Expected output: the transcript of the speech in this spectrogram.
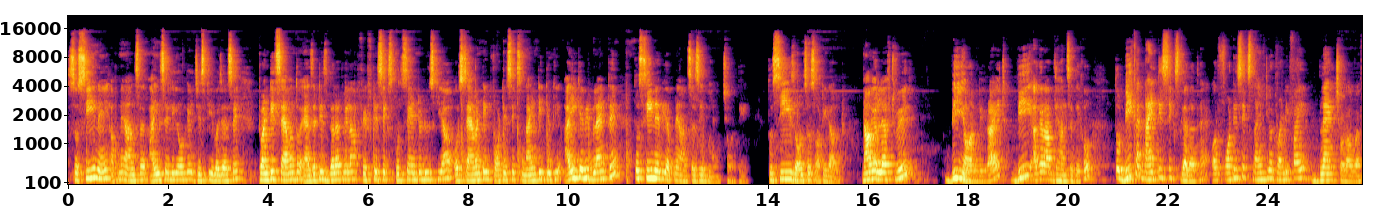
so C ने अपने आंसर आई से लिए होंगे जिसकी वजह से 27 तो एज इट इज़ गलत मिला 56 खुद से इंट्रोड्यूस किया और 17 46 90 क्योंकि आई के भी ब्लैंक थे तो सी ने भी अपने आंसर से ब्लैंक छोड़ दिए। तो C is also sorted out now you're left with B only right B अगर आप ध्यान से देखो तो बी का 96 गलत है और 46, 90 और 25 ब्लैंक छोड़ा हुआ है।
